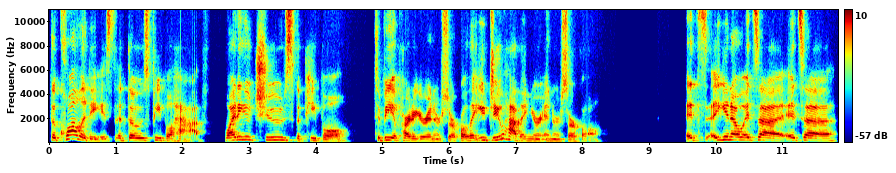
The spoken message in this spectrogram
the qualities that those people have? Why do you choose the people to be a part of your inner circle that you do have in your inner circle? It's you know, it's a it's a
